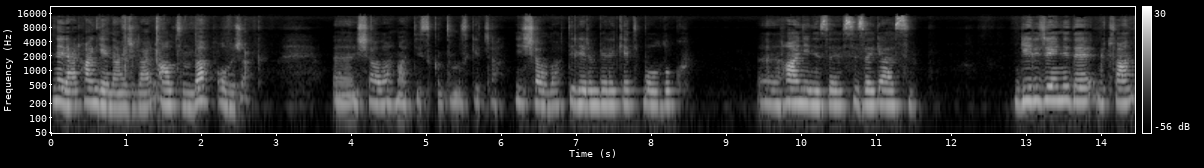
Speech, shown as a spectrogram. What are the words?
neler, hangi enerjiler altında olacak. Ee, inşallah maddi sıkıntımız geçer. İnşallah dilerim bereket, bolluk e, hanenize, size gelsin. Geleceğini de lütfen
